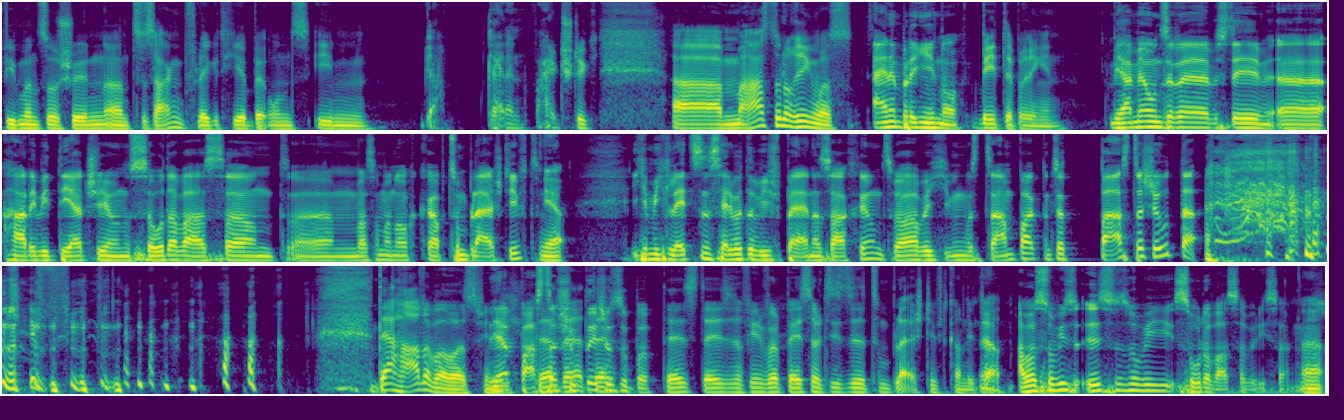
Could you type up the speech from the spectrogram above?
wie man so schön äh, zu sagen pflegt, hier bei uns im kleinen Waldstück. Ähm, hast du noch irgendwas? Einen bringe ich noch. Bitte bringen. Wir haben ja unsere du, äh, Hariviterci und Sodawasser und ähm, was haben wir noch gehabt zum Bleistift. Ja. Ich habe mich letztens selber erwischt bei einer Sache und zwar habe ich irgendwas zusammenpackt und gesagt, der Shooter. Der hat aber was, finde Ja, ich. der, das stimmt, der ist schon super. Der ist, der ist auf jeden Fall besser als diese zum Ja, Bleistiftkandidat. aber so wie, ist es so wie Sodawasser, würde ich sagen. Ja.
